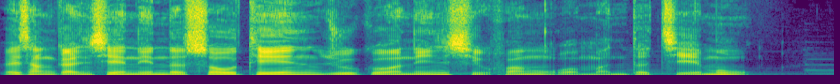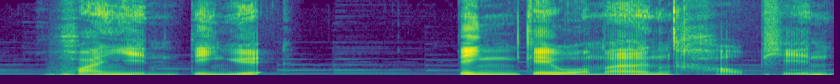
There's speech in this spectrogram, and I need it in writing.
非常感谢您的收听，如果您喜欢我们的节目。欢迎订阅，并给我们好评。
